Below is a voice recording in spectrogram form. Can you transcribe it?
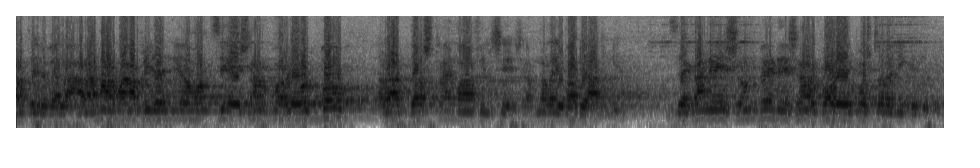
রাতের বেলা। আর আমার মাহফিলের নিয়ম হচ্ছে, এসার পরে উঠবো, রাত দশটায় মাহফিল শেষ। আপনারা এইভাবে আসবেন। যেখানে শুনবেন, এসার পরে পোস্টারে লিখে দেবেন।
